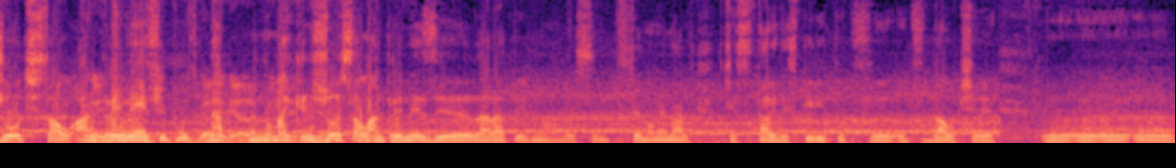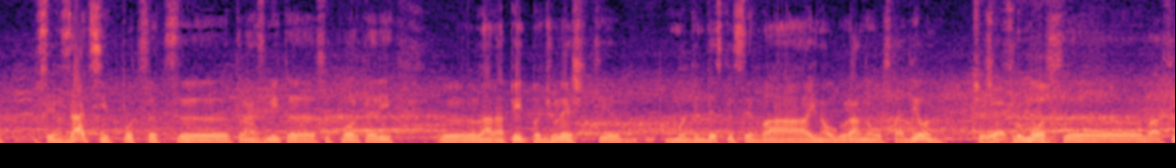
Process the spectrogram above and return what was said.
joci sau Crăițoara antrenezi. și pus galeria da, Rapid, numai e când bine. joci sau antrenezi e, la rapid. Nu, eu sunt fenomenal. Ce stare de spirit îți, îți dau, ce uh, uh, uh, senzații pot să-ți uh, transmită suporterii uh, la Rapid pe Giulești. Mă gândesc când se va inaugura nou stadion. Ce Ce va fi, frumos uh, va fi.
